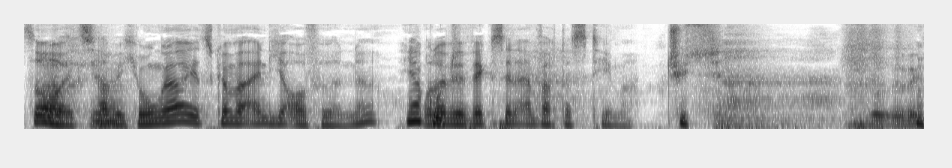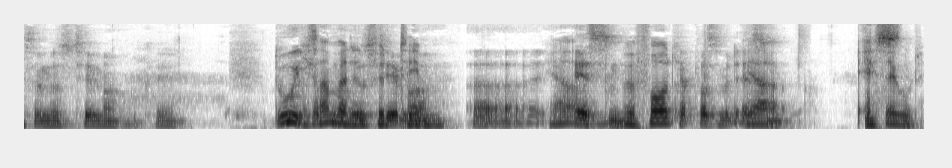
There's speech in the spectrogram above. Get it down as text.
So, Ach, jetzt ja. habe ich Hunger, jetzt können wir eigentlich aufhören, ne? Ja, Oder gut. wir wechseln einfach das Thema. Tschüss. So, wir wechseln das Thema. Okay. Du, ich Was hab haben wir denn das für Thema. Äh, Ja, Essen. bevor- ich habe was mit Essen. Ja, Essen. sehr gut.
